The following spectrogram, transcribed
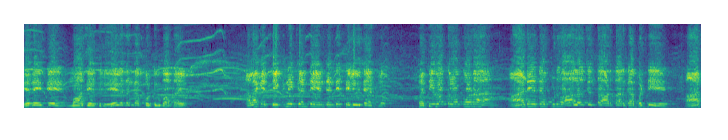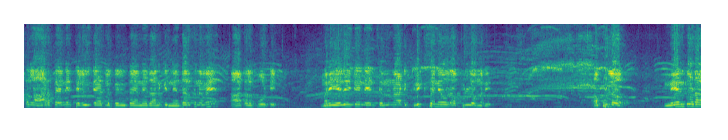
ఏదైతే మో చేతులు ఏ విధంగా కొట్టుకుపోతాయో. అలాగే టెక్నిక్ అంటే ఏంటంటే తెలివితేటలు. ప్రతి ఒక్కరు కూడా ఆడేటప్పుడు ఆలోచనతో ఆడతారు కాబట్టి ఆటలు ఆడితేనే తెలివితేటలు పెరుగుతాయనే దానికి నిదర్శనమే ఆటల పోటీ. మరి ఏదైతే నేను చిన్ననాటి గ్రిక్స్ అనేవారు అప్పుడులో మరి అప్పుడులో నేను కూడా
